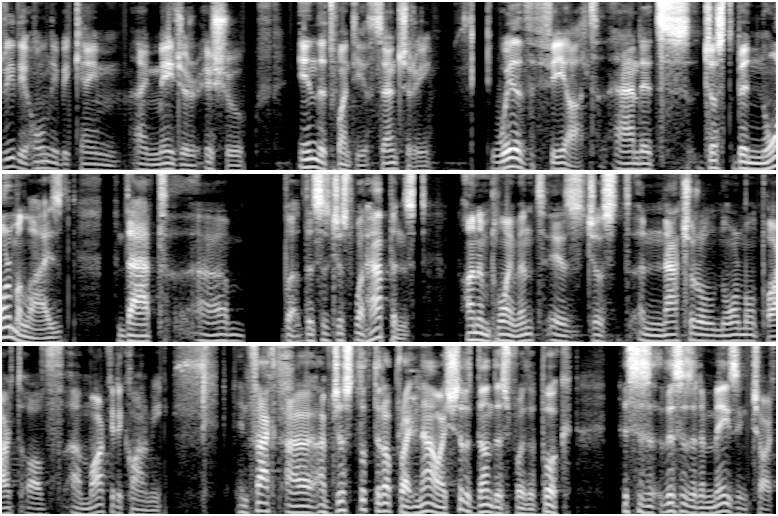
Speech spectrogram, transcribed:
really only became a major issue in the 20th century with fiat, and it's just been normalized that, um, well, this is just what happens. Unemployment is just a natural, normal part of a market economy. In fact, uh, I've just looked it up right now. I should have done this for the book. This is this is an amazing chart.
